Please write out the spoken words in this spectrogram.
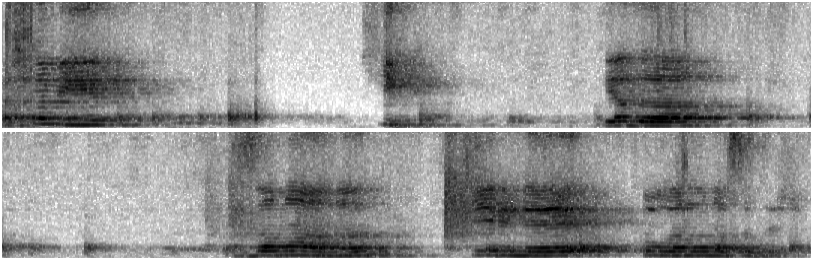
başka bir kip ya da zamanın yerine kullanılmasıdır.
